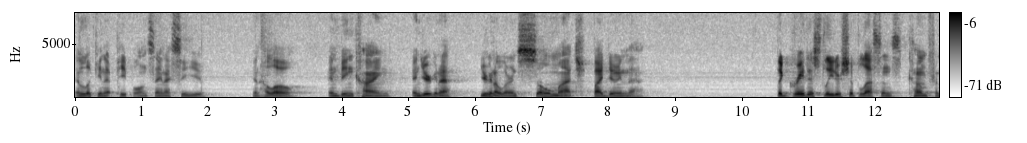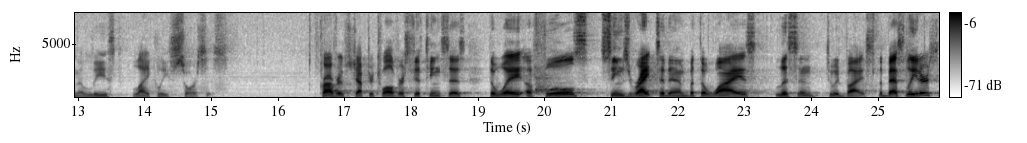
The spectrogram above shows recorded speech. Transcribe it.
and looking at people and saying, I see you, and hello, and being kind. And you're going to you're going to learn so much by doing that. The greatest leadership lessons come from the least likely sources. Proverbs chapter 12, verse 15 says, The way of fools seems right to them, but the wise listen to advice. The best leaders,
